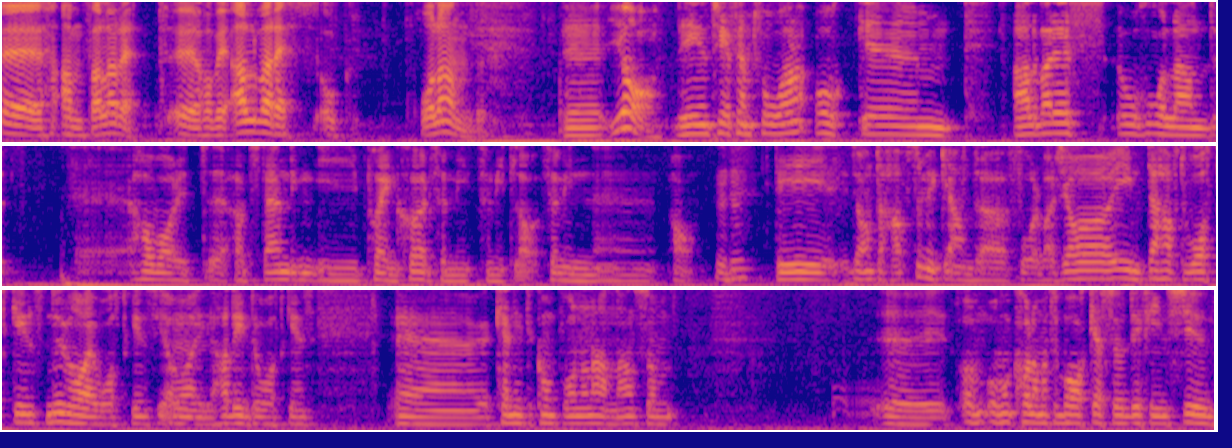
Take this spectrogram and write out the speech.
eh, anfallaret eh, har vi Alvarez och Holland. Eh, ja, det är en 3-5-2 och ehm, Alvarez och Haaland. Eh, har varit outstanding i poängskörd för, min, för mitt lag. För min, eh, ja. Mhm. Det, jag har inte haft så mycket andra forwards. Jag har inte haft Watkins. Nu har jag Watkins. Jag Mm. hade inte Watkins. Eh, kan inte komma på någon annan som... Eh, om, om man kollar man tillbaka så det finns ju...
